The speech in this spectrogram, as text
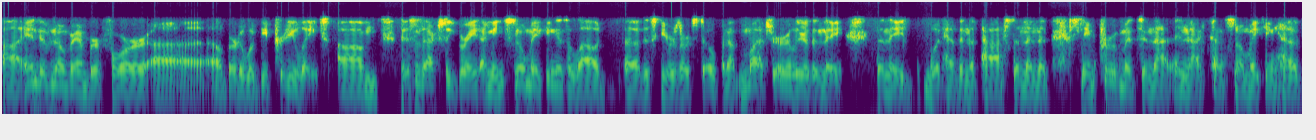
uh, end of November for uh, Alberta would be pretty late. Um, this is actually great. I mean, snowmaking has allowed uh, the ski resorts to open up much earlier than they than they would have in the past, and then the, the improvements in that in that kind of snowmaking have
